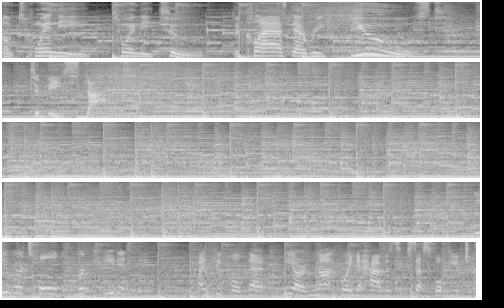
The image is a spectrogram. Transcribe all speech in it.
of 2022, the class that refused to be stopped. We were told repeatedly by people that we are not going to have a successful future.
